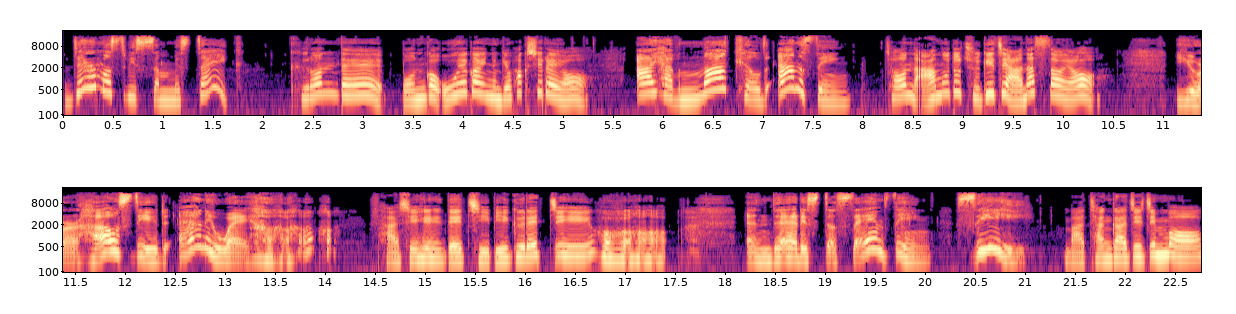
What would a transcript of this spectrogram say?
there must be some mistake. 그런데 뭔가 오해가 있는 게 확실해요. I have not killed anything. 전 아무도 죽이지 않았어요. Your house did anyway. 사실 내 집이 그랬지. And that is the same thing. See. 마찬가지지 뭐,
